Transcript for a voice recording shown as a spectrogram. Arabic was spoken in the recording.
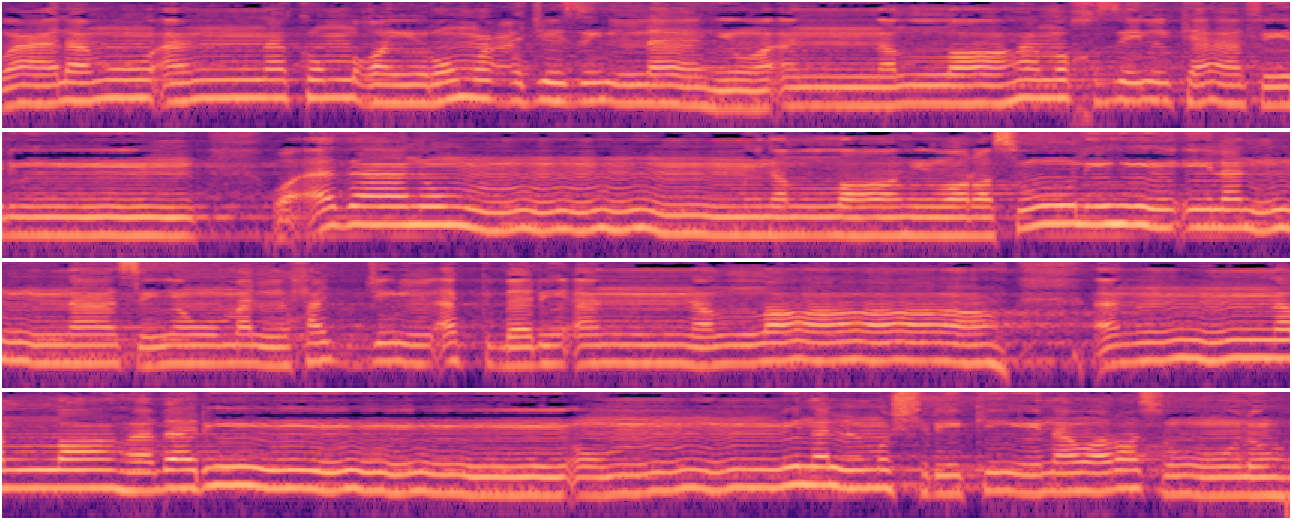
واعلموا أنكم غير معجز الله وأن الله مخزي الكافرين وأذان من الله ورسوله إلى الناس يوم الحج الأكبر أن الله أن الله بريء من المشركين ورسوله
